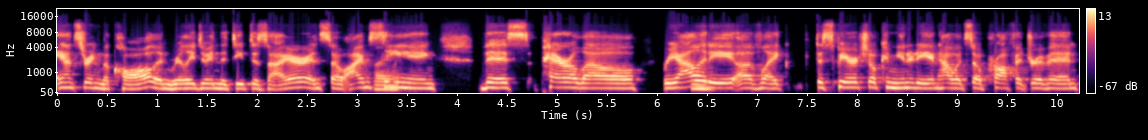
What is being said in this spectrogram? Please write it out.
answering the call and really doing the deep desire. And so I'm right. seeing this parallel reality mm. of like the spiritual community and how it's so profit driven.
